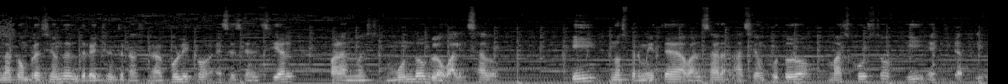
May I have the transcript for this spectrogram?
la comprensión del derecho internacional público es esencial para nuestro mundo globalizado y nos permite avanzar hacia un futuro más justo y equitativo.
